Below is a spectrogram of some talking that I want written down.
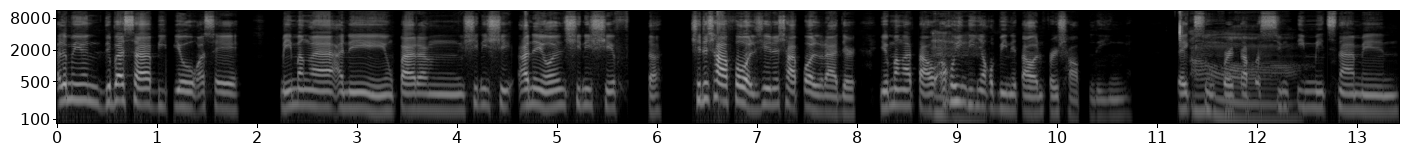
alam mo yun, 'di ba sa BPO kasi may mga ano, eh, yung parang shini-shi ano yun, shini-shift, shina-shuffle shina-shuffle rather yung mga tao. Ako hindi Mm. niya ako binitawan for shuffling. Like super, tapos yung teammates namin,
